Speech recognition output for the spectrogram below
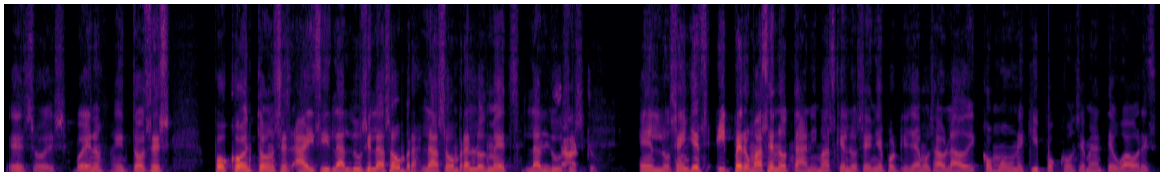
Eso es. Bueno, entonces, poco entonces, ahí sí la luz y la sombra. La sombra en los Mets, las luces en los Angels, y, pero más en Otani, más que en los Angels, porque ya hemos hablado de cómo un equipo con semejante jugadores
